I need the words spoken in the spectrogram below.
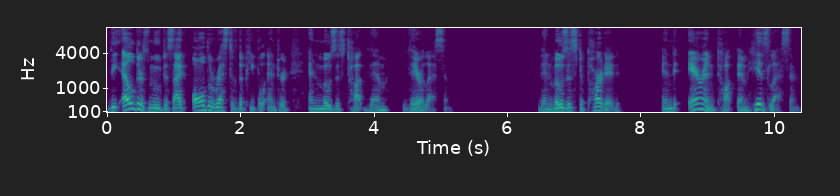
the elders moved aside, all the rest of the people entered, and Moses taught them their lesson. Then Moses departed, and Aaron taught them his lesson.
